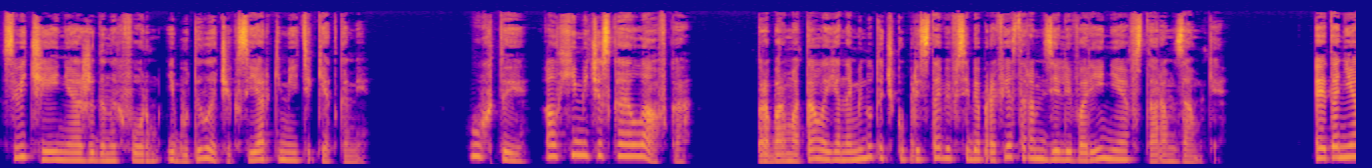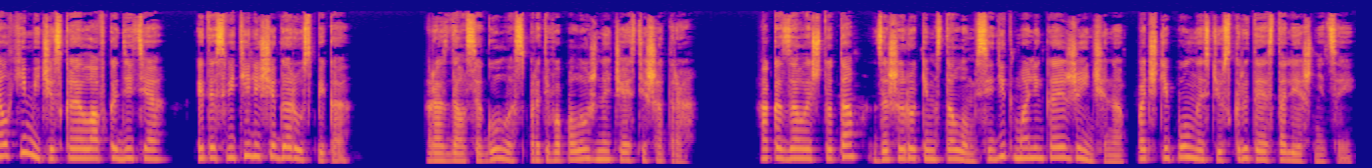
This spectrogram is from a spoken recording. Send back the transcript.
свечей неожиданных форм и бутылочек с яркими этикетками. «Ух ты, алхимическая лавка!» Пробормотала я на минуточку, представив себя профессором зелеварения в старом замке. «Это не алхимическая лавка, дитя. Это святилище Гаруспика», — раздался голос с противоположной части шатра. Оказалось, что там, за широким столом, сидит маленькая женщина, почти полностью скрытая столешницей.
